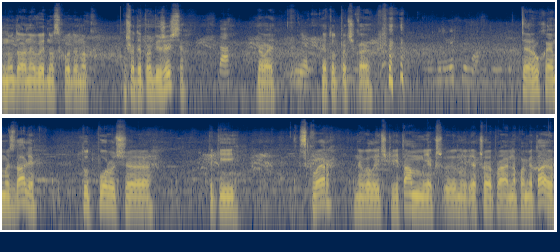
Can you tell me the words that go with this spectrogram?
Ну да, не видно сходинок. Що, ти пробіжишся? Да. Давай, Ні, я тут почекаю. в них нема. Все, рухаємось далі. Тут поруч е, такий сквер невеличкий. І там, якщо, ну, якщо я правильно пам'ятаю,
